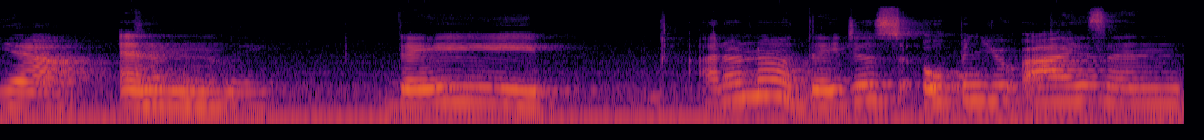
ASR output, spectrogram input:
Yeah. And definitely. They, I don't know, they just open your eyes and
